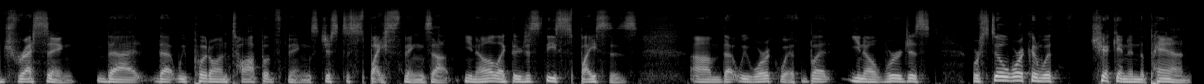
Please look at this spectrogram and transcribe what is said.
dressing that that we put on top of things just to spice things up you know like they're just these spices um, that we work with but you know we're just we're still working with chicken in the pan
